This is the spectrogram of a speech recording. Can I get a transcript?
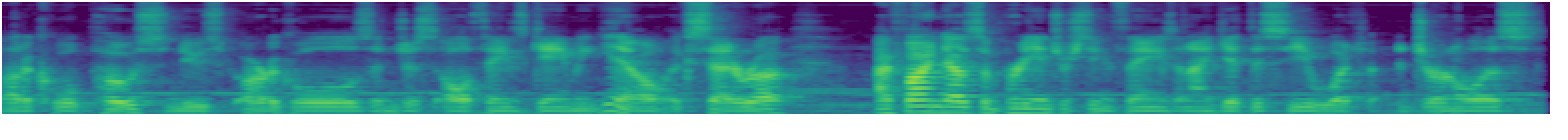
A lot of cool posts, news articles, and just all things gaming, you know, etc. I find out some pretty interesting things, and I get to see what journalists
